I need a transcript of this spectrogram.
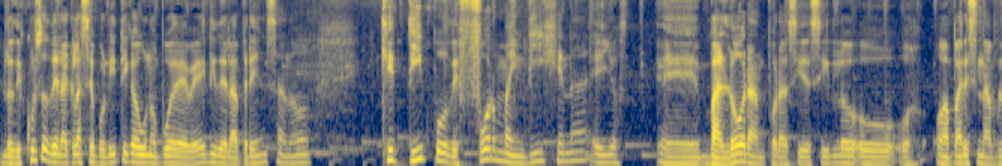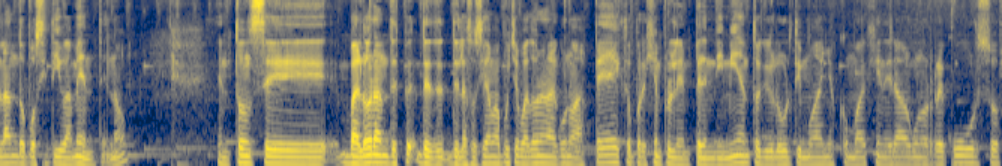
en los discursos de la clase política uno puede ver y de la prensa, ¿no? Qué tipo de forma indígena ellos eh, valoran, por así decirlo, o, aparecen hablando positivamente, ¿no? Entonces, valoran de, la sociedad mapuche, valoran algunos aspectos, por ejemplo, el emprendimiento, que en los últimos años como ha generado algunos recursos,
